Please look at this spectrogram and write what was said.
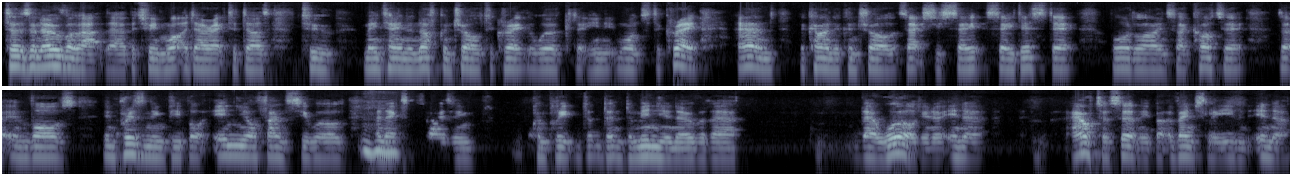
so there's an overlap there between what a director does to maintain enough control to create the work that he wants to create and the kind of control that's actually sadistic, borderline psychotic, that involves imprisoning people in your fantasy world mm-hmm. and exercising complete d- d- dominion over their their world, you know, inner, outer certainly, but eventually even inner.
